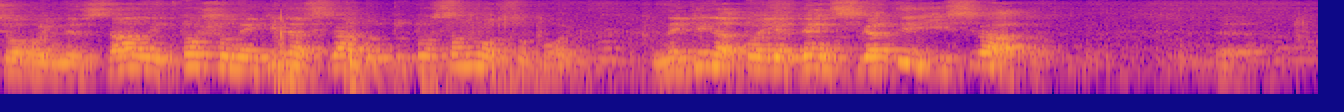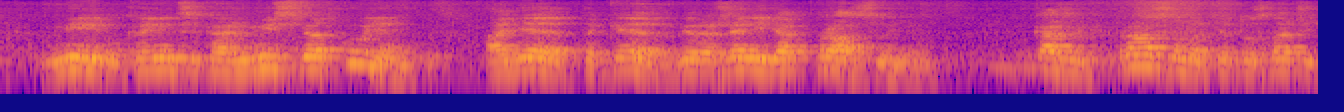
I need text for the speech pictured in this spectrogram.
цього й не знали. То, що неділя свято, то то само собою. Неділя то є день святий і свято. Е, Ми, українці, кажемо, ми святкуємо, а є таке вираження, як празднуємо. Кажуть, празднувати, то значить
